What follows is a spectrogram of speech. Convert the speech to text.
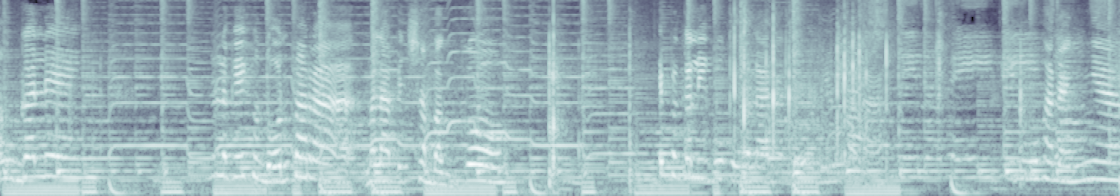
Ang galing. Nilagay ko doon para malapit sa bag ko. Eh, pagkaligo ko, wala na doon. Yun pala. Kinuha na niya.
